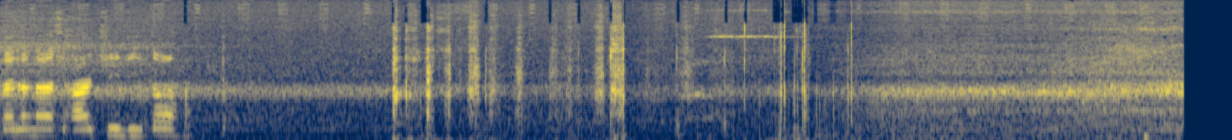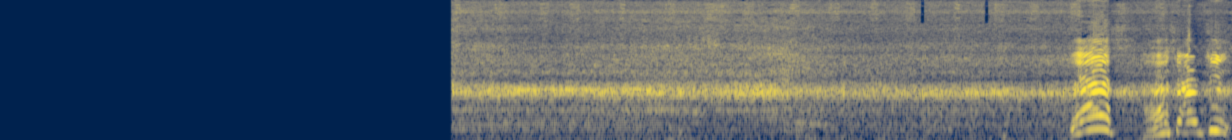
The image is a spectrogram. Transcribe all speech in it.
Hintay lang na si Archie dito. Yes! Ah, si Archie!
